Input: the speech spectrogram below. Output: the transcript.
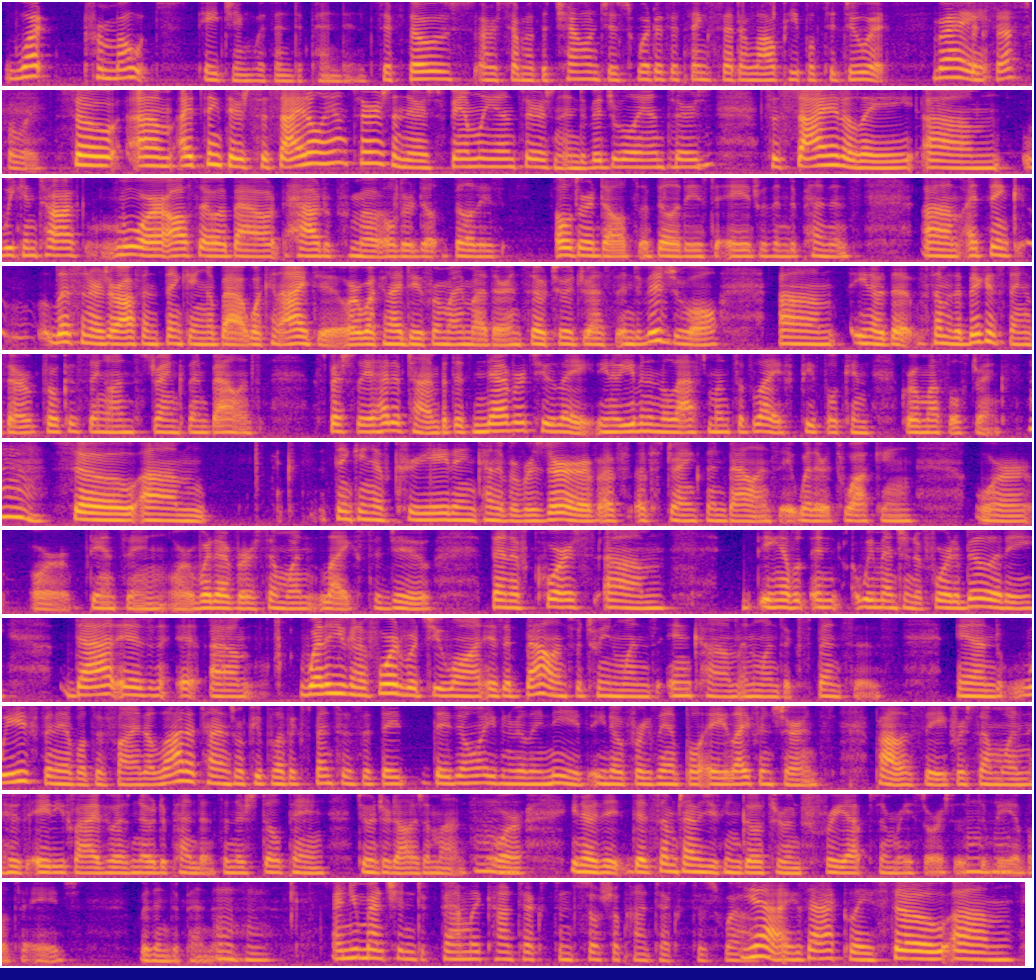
what promotes aging with independence? If those are some of the challenges, what are the things that allow people to do it right. successfully? So um, I think there's societal answers and there's family answers and individual answers. Mm-hmm. Societally, um, we can talk more also about how to promote older abilities, older adults' abilities to age with independence. Um, I think listeners are often thinking about what can I do or what can I do for my mother, and so to address individual um, you know, the, some of the biggest things are focusing on strength and balance, especially ahead of time. But it's never too late. You know, even in the last months of life, people can grow muscle strength. Mm. So, um, thinking of creating kind of a reserve of, of strength and balance, it, whether it's walking or or dancing or whatever someone likes to do, then of course um, being able and we mentioned affordability. That is um, whether you can afford what you want is a balance between one's income and one's expenses. And we've been able to find a lot of times where people have expenses that they, they don't even really need. You know, for example, a life insurance policy for someone who's 85 who has no dependents and they're still paying $200 a month. Mm. Or, you know, that, that, sometimes you can go through and free up some resources mm-hmm. to be mm-hmm. able to age with independence. Mm-hmm. And you mentioned family context and social context as well. Yeah, exactly. So, um,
